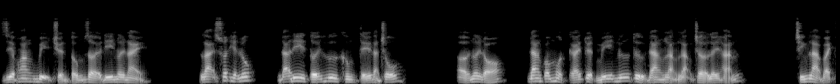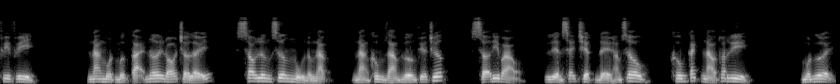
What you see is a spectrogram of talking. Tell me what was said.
diệp hoang bị chuyển tống rời đi nơi này. Lại xuất hiện lúc, đã đi tới hư không tế đàn chỗ. Ở nơi đó, đang có một cái tuyệt mỹ nữ tử đang lẳng lặng chờ lấy hắn. Chính là bạch phi phi. Nàng một mực tại nơi đó chờ lấy, sau lưng sương mù nồng nặc, nàng không dám hướng phía trước sợ đi bảo, liền sẽ triệt để hám sâu, không cách nào thoát ly. Một người,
